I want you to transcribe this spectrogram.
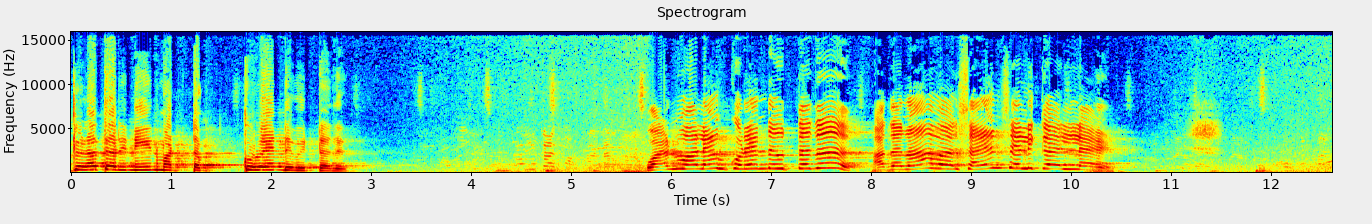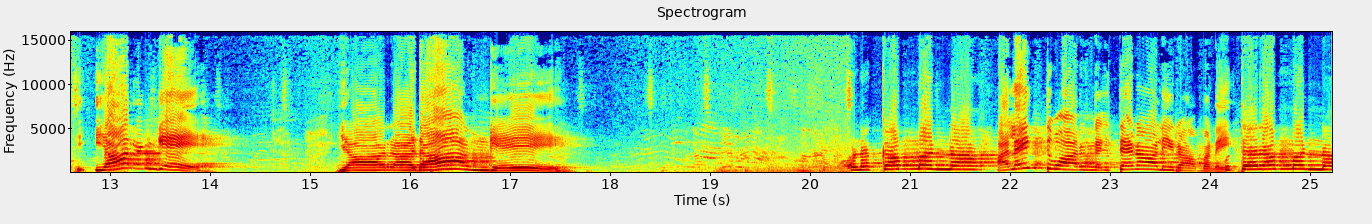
நிலத்தடி நீர் மட்டம் குறைந்து விட்டது. வன்வளம் குறைந்து விட்டது. அதனால் விவசாயம் செழிக்க இல்லை. யார் அங்கே? யாரடா அங்கே? வணக்கம் அண்ணா. அழைத்து வாருங்கள். தெனாலிராமனை உத்தரம் அண்ணா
